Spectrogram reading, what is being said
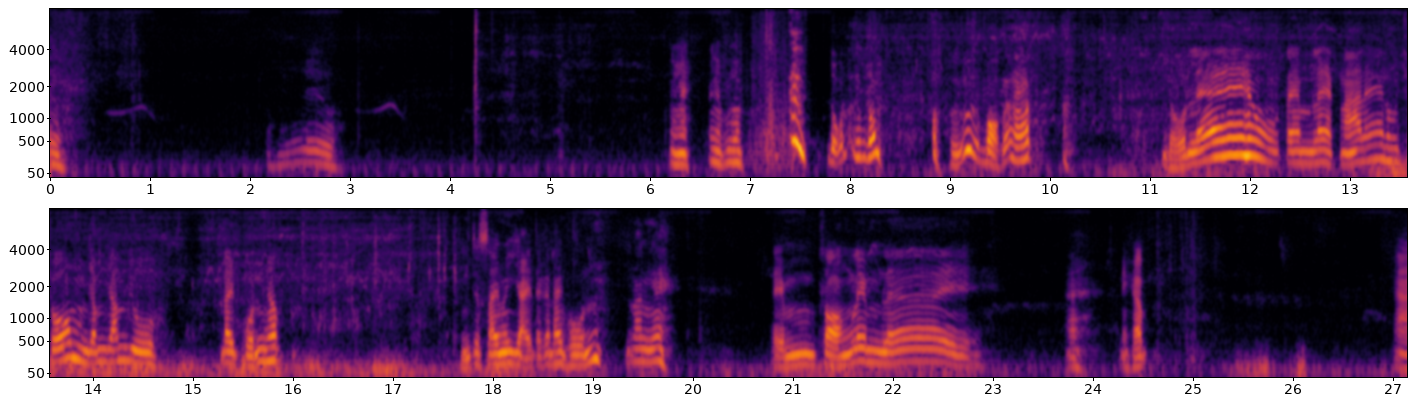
ว มาเร็วยังไงยังไงผู้ชมโดดแล้วคุณผู้ชมโอ้โหบอกแล้วไงครับ โดนแล้ว แต้มแรกมาแล้วท่านผู้ชมย้ำๆอยู่ได้ผลครับ ถึงจะไซส์ไม่ใหญ่แต่ก็ได้ผลนั่นไง เต็มสองเล่มเลยอะนี่ครับอะ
